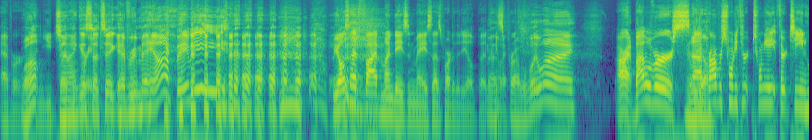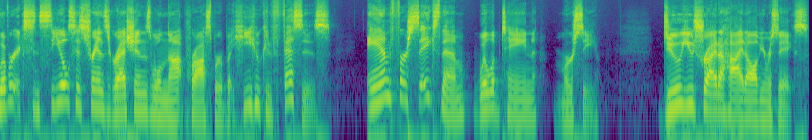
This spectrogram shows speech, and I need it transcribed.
ever. Hmm. Well, and you took then I a guess I take every May off, baby. we also had five Mondays in May, so that's part of the deal. But That's anyway, probably why. All right. Bible verse, uh. Proverbs 20, 28, 13. Whoever conceals his transgressions will not prosper, but he who confesses and forsakes them will obtain mercy. Do you try to hide all of your mistakes?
